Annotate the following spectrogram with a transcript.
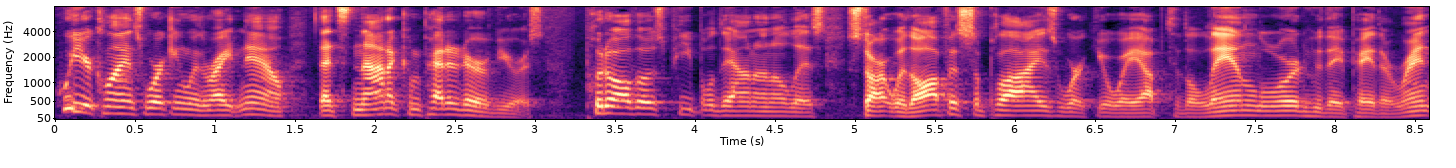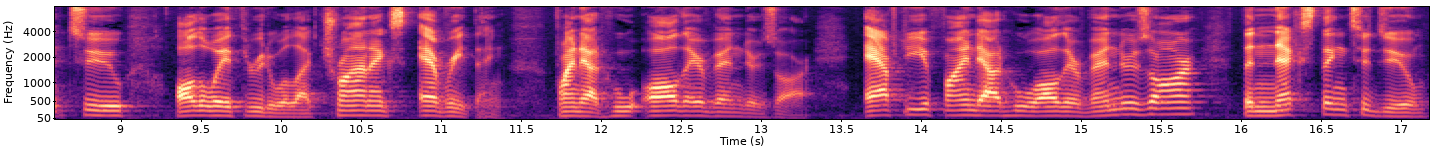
Who are your clients working with right now that's not a competitor of yours? Put all those people down on a list. Start with office supplies, work your way up to the landlord, who they pay the rent to, all the way through to electronics, everything. Find out who all their vendors are. After you find out who all their vendors are, the next thing to do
